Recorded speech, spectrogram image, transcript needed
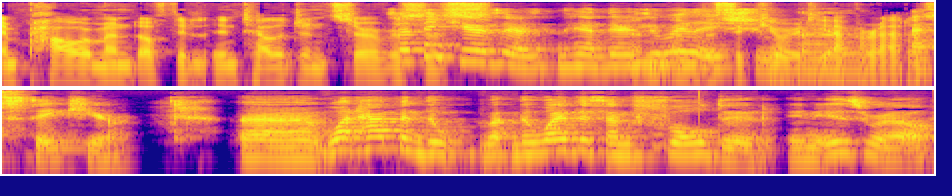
empowerment of the intelligence services. So I think here's there's, there's and, a real the issue um, at stake here. Uh, what happened, the, the way this unfolded in Israel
